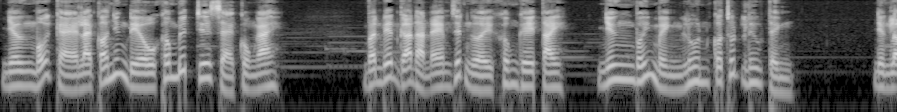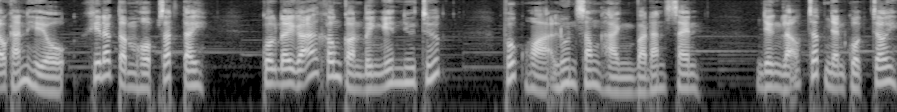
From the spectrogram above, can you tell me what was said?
nhưng mỗi kẻ lại có những điều không biết chia sẻ cùng ai. Vẫn biết gã đàn em giết người không ghê tay, nhưng với mình luôn có chút lưu tình. Nhưng lão khán hiểu, khi đã cầm hộp sắt tay, cuộc đời gã không còn bình yên như trước. Phúc họa luôn song hành và đan xen. Nhưng lão chấp nhận cuộc chơi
